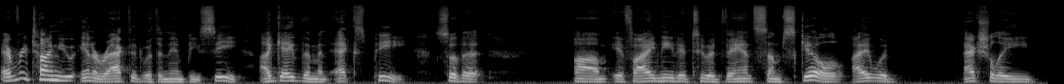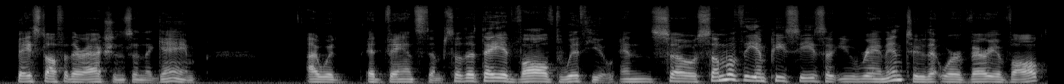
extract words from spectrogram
every time you interacted with an NPC, I gave them an XP so that um, if I needed to advance some skill, I would actually, based off of their actions in the game, I would advance them so that they evolved with you. And so some of the NPCs that you ran into that were very evolved,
